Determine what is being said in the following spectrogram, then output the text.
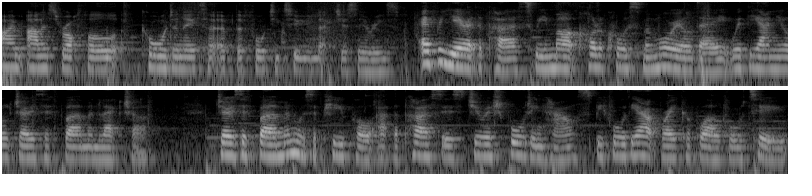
I'm Alice Roffel, Coordinator of the 42 lecture series. Every year at the Perse, we mark Holocaust Memorial Day with the annual Josef Behrmann Lecture. Josef Behrmann was a pupil at the Perse's Jewish boarding house before the outbreak of World War II.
